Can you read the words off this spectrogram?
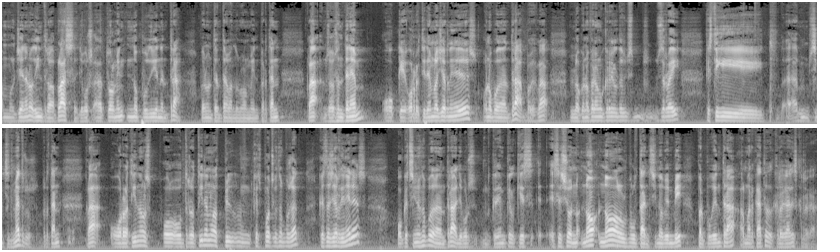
amb el gènere dintre la plaça, llavors actualment no podrien entrar per on entraven normalment, per tant, clar, nosaltres entenem o que o retirem les jardineres o no poden entrar, perquè clar, el que no farem un carril de servei que estigui a 500 metres. Per tant, clar, o retiren, els, o, o retiren les, aquests pots que s'han posat, aquestes jardineres, o aquests senyors no podran entrar. Llavors, creiem que el que és, és això, no, no, no al voltant, sinó ben bé per poder entrar al mercat a carregar i descarregar.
